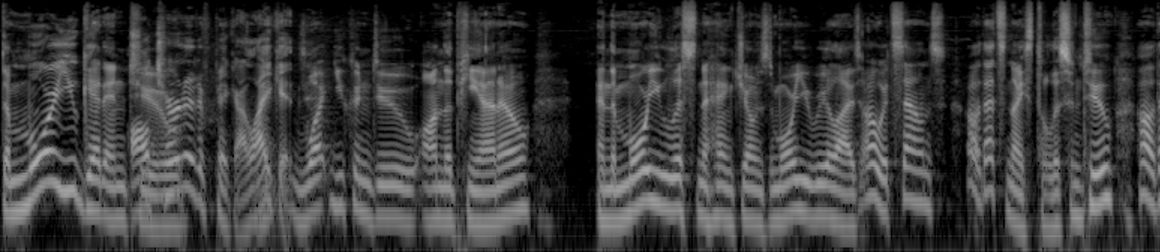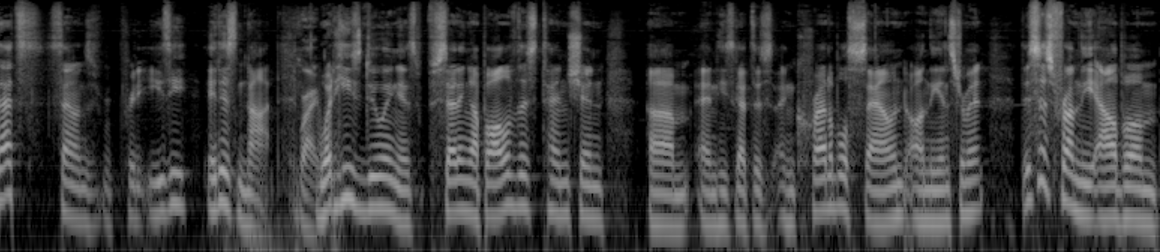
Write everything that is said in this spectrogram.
The more you get into Alternative pick. I like it. what you can do on the piano, and the more you listen to Hank Jones, the more you realize, oh, it sounds, oh, that's nice to listen to. Oh, that sounds pretty easy. It is not. Right. What he's doing is setting up all of this tension, um, and he's got this incredible sound on the instrument. This is from the album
